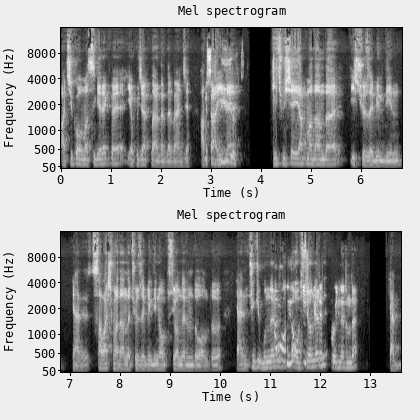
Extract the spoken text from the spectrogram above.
açık olması gerek ve yapacaklardır da bence. Hatta Mesela yine büyüyor. Hiçbir şey yapmadan da iş çözebildiğin Yani savaşmadan da çözebildiğin opsiyonların da olduğu. Yani çünkü bunların Ama yok opsiyonların oyunlarında. ya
